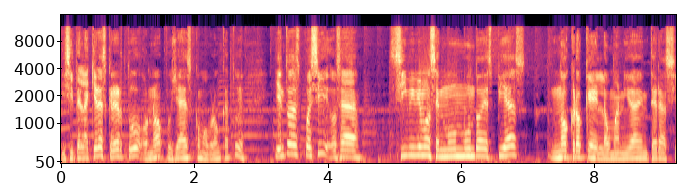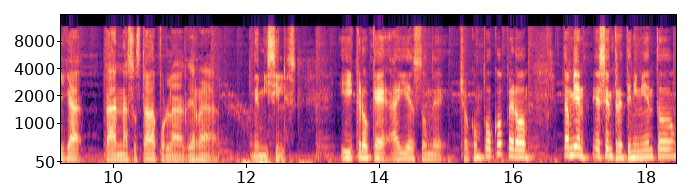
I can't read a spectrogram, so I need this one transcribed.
Y si te la quieres creer tú o no, pues ya es como bronca tuya. Y entonces, pues sí, o sea, sí vivimos en un mundo de espías. No creo que la humanidad entera siga tan asustada por la guerra de misiles. Y creo que ahí es donde choca un poco, pero también es entretenimiento,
